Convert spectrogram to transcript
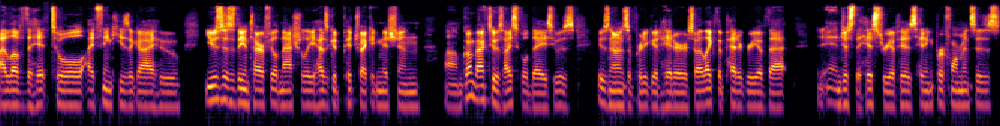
I love the hit tool. I think he's a guy who uses the entire field naturally, has good pitch recognition. Um, going back to his high school days, he was he was known as a pretty good hitter. So I like the pedigree of that and just the history of his hitting performances.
